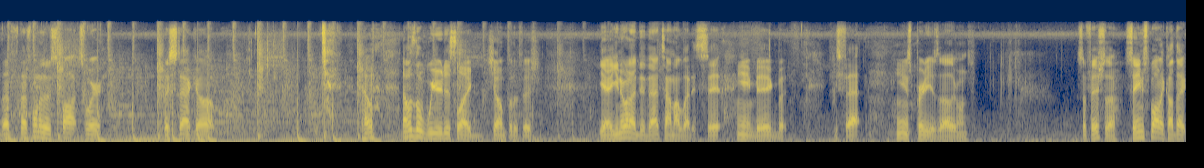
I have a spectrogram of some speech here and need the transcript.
That's that's one of those spots where they stack up. that, was, that was the weirdest like jump of the fish. Yeah, you know what I did that time? I let it sit. He ain't big, but he's fat. He ain't as pretty as the other ones. It's a fish though. Same spot I caught that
